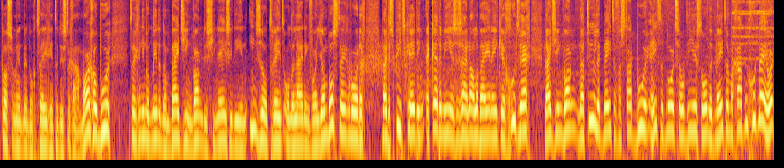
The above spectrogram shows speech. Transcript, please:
klassement met nog twee ritten dus te gaan. Margot Boer tegen niemand minder dan Bai Jingwang, de Chinese die in Insel traint onder leiding van Jan Bos tegenwoordig bij de Speed Skating Academy. En ze zijn allebei in één keer goed weg. Bai Jingwang natuurlijk beter van start. Boer heeft het nooit zo op de eerste 100 meter, maar gaat nu goed mee hoor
